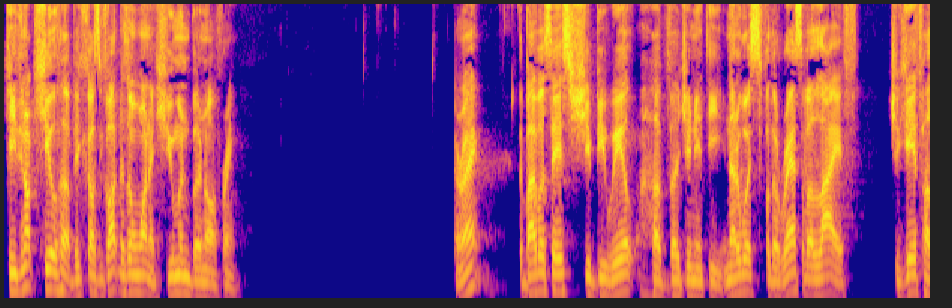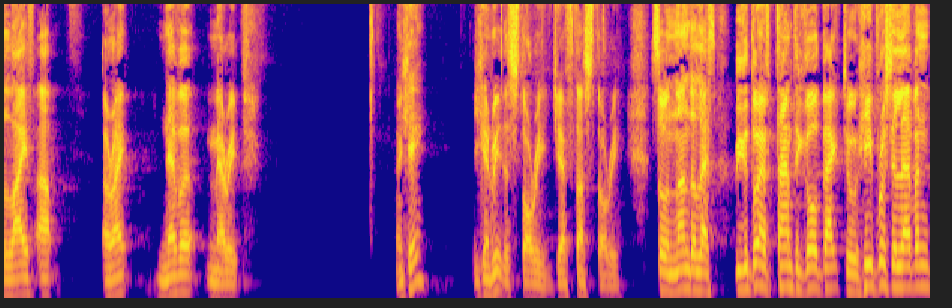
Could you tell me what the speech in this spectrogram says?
he did not kill her because God doesn't want a human burnt offering. All right? The Bible says she bewailed her virginity. In other words, for the rest of her life, she gave her life up. All right? Never married. Okay? You can read the story, Jephthah's story. So nonetheless, we don't have time to go back to Hebrews 11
